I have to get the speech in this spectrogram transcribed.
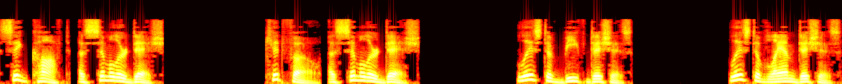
Çiğ köfte, a similar dish. Kitfo, a similar dish. List of beef dishes. List of lamb dishes.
